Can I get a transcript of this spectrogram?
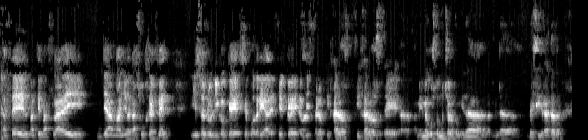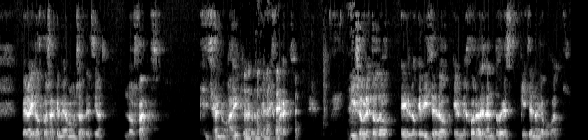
Hace el Marty McFly ya mayor a su jefe y eso es lo único que se podría decir que Eh, existe. pero fijaros, fijaros, eh, a, a mí me gustó mucho la comida, la comida deshidratada, pero hay dos cosas que me llaman mucho la atención. Los fax, que ya no hay, claro, no hay fax. Y sobre todo, eh, lo que dice Doc, el mejor adelanto es que ya no hay abogados.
